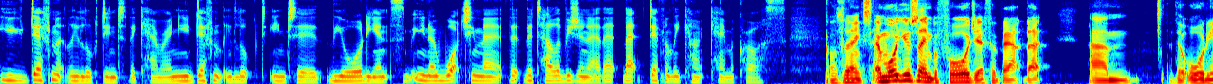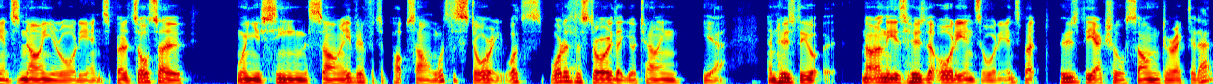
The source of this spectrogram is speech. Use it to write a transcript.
you definitely looked into the camera and you definitely looked into the audience. You know, watching the the, the television that that definitely ca- came across. Oh, thanks. And what you were saying before, Jeff, about that, um, the audience knowing your audience, but it's also when you're singing the song, even if it's a pop song, what's the story? What's what is the story that you're telling here? And who's the not only is who's the audience audience, but who's the actual song directed at?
